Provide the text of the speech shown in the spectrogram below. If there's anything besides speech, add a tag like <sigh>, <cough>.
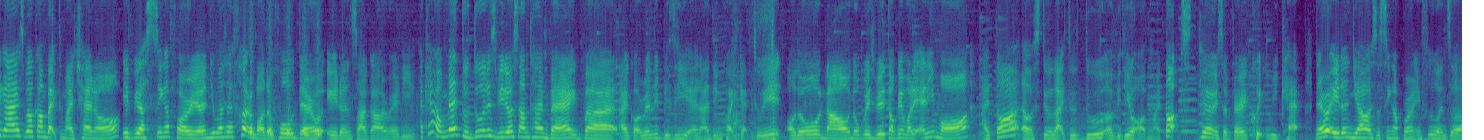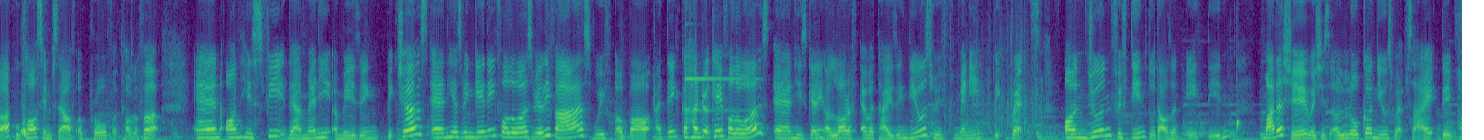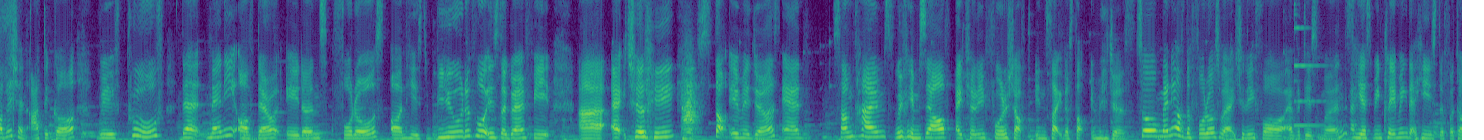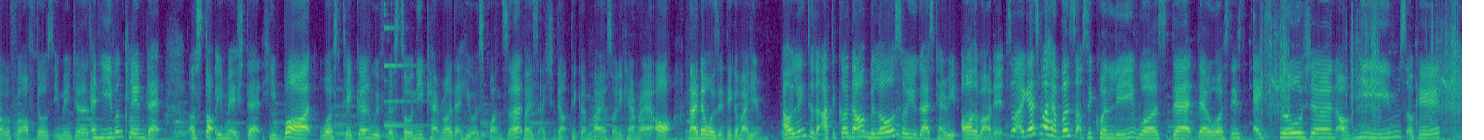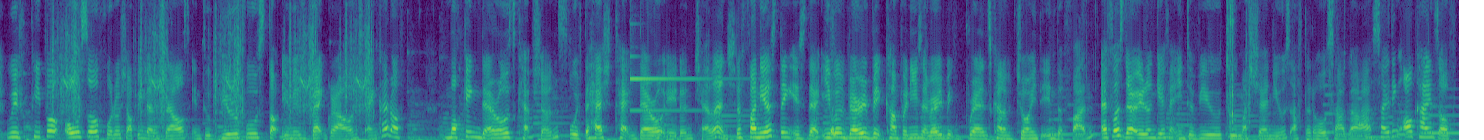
Hi guys, welcome back to my channel. If you're Singaporean, you must have heard about the whole Daryl Aiden saga already. I kind of meant to do this video some time back, but I got really busy and I didn't quite get to it. Although now nobody's really talking about it anymore, I thought I would still like to do a video on my thoughts. Here is a very quick recap. Daryl Aiden Yow is a Singaporean influencer who calls himself a pro photographer. And on his feed, there are many amazing pictures. And he has been gaining followers really fast with about, I think, 100k followers. And he's getting a lot of advertising deals with many big brands. On June 15, 2018, Mothership, which is a local news website, they published an article with proof that many of Daryl Aiden's photos on his beautiful Instagram feed are actually <laughs> stock images. And sometimes with himself actually photoshopped inside the stock images. So many of the photos were actually for advertisements. He has been claiming that he is the photographer of those images and he even claimed that a stock image that he bought was taken with the Sony camera that he was sponsored but it's actually not taken by a Sony camera at all. Neither was it taken by him. I'll link to the article down below so you guys can read all about it. So I guess what happened subsequently was that there was this explosion of memes, okay, with people also photoshopping themselves into beautiful stock image backgrounds and kind of mocking Daryl's captions with the hashtag Daryl Aiden Challenge. The funniest thing is that even very big companies and very big brands kind of joined in the fun. At first, Daryl Aiden gave an interview to Must News after the whole saga, citing all kinds of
